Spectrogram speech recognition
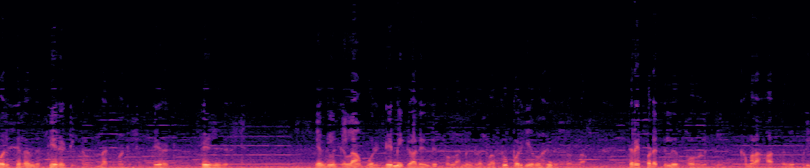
ஒரு சிறந்த தியரட்டிக்கல் மேத்தமெட்டிஷியன் தியரட்டிக் பிசிசிஸ்ட் எங்களுக்கெல்லாம் ஒரு டெமிகார்டு என்று சொல்லலாம் எங்களுக்கெல்லாம் சூப்பர் ஹீரோ என்று சொல்லலாம். திரைப்படத்தில் இருப்பவர்களுக்கு கமலஹாசன் எப்படி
